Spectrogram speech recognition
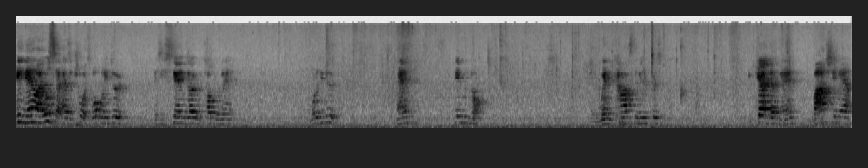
he now also has a choice. What will he do? Stands over the top of the man. And what does he do? And he would not And when he cast him in prison, he grabbed that man, marched him out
